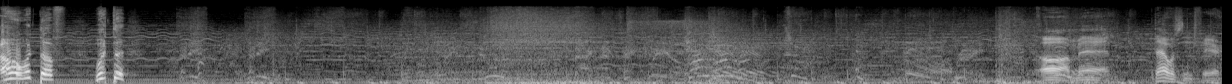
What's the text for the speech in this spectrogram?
Oh, what the? What the? Oh man, that wasn't fair.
